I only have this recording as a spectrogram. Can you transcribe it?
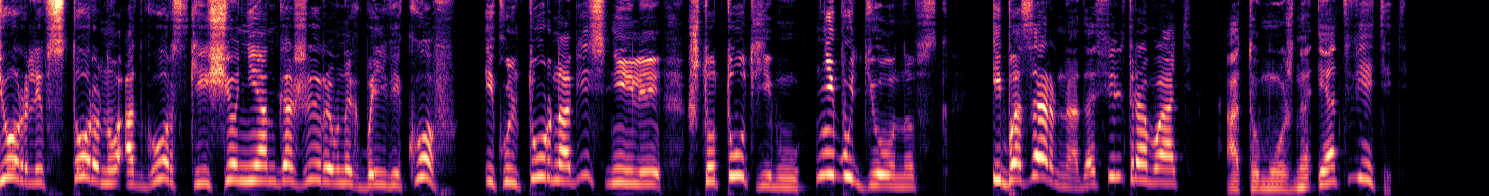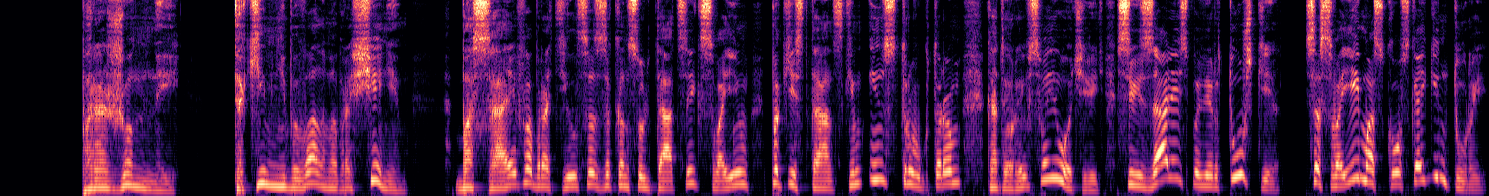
оттерли в сторону от горстки еще не ангажированных боевиков и культурно объяснили, что тут ему не Буденовск, и базар надо фильтровать, а то можно и ответить. Пораженный таким небывалым обращением, Басаев обратился за консультацией к своим пакистанским инструкторам, которые, в свою очередь, связались по вертушке со своей московской агентурой.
